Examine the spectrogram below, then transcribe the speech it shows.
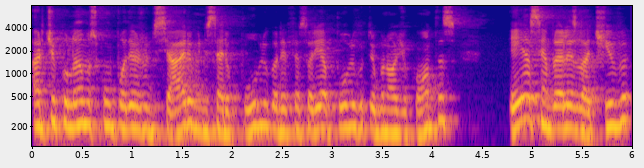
articulamos com o Poder Judiciário, o Ministério Público, a Defensoria Pública, o Tribunal de Contas e a Assembleia Legislativa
